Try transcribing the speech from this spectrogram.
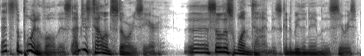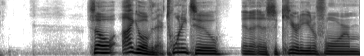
That's the point of all this. I'm just telling stories here. Uh, so this one time is going to be the name of this series. So I go over there, 22 in a, in a security uniform,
